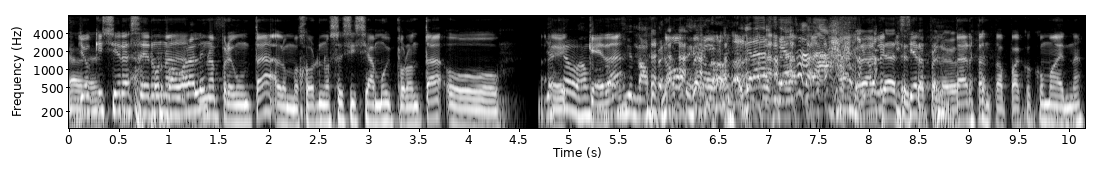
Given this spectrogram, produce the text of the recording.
A yo ver. quisiera hacer una, favor, una pregunta. A lo mejor no sé si sea muy pronta o Ya eh, queda. No, espérate. pero Gracias. yo le quisiera preguntar tanto a Paco como a Edna.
